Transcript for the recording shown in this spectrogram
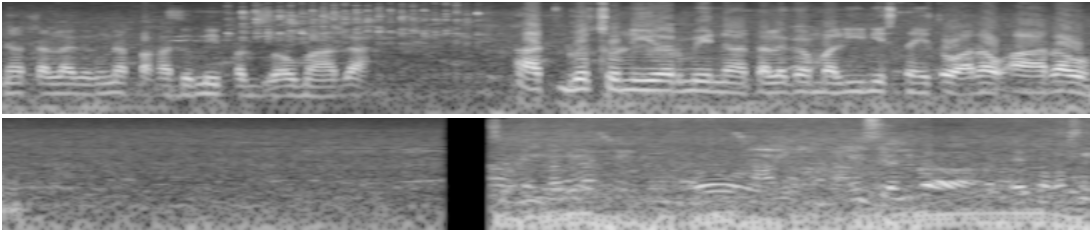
na talagang napakadumi pag umaga. At gusto ni Yorme na talagang malinis na ito araw-araw. Oo. Kasi alam ba, ito kasi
